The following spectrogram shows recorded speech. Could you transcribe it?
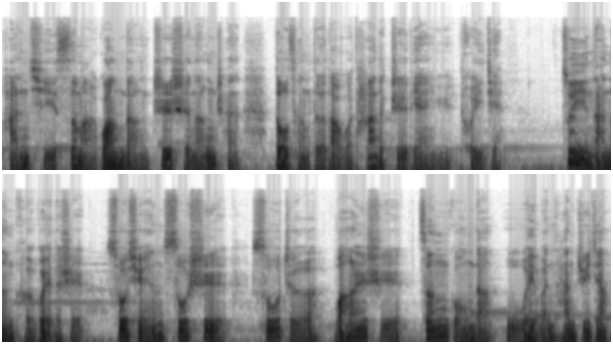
韩琦、司马光等治世能臣，都曾得到过他的指点与推荐。最难能可贵的是，苏洵、苏轼、苏辙、王安石、曾巩等五位文坛巨匠，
